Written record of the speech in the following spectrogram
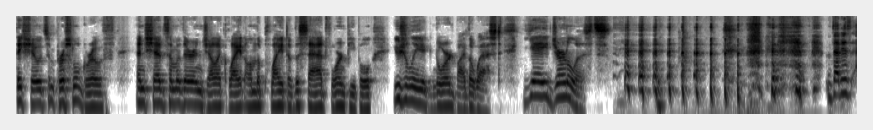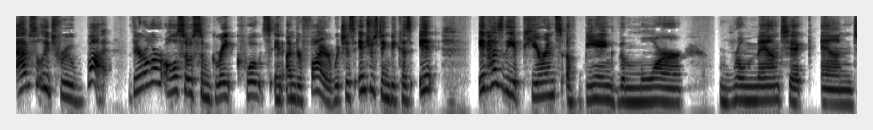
they showed some personal growth. And shed some of their angelic light on the plight of the sad foreign people, usually ignored by the West. Yay, journalists! that is absolutely true, but there are also some great quotes in Under Fire, which is interesting because it it has the appearance of being the more romantic and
